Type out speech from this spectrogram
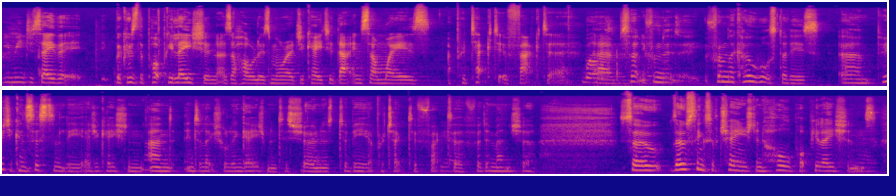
you mean to say that because the population as a whole is more educated, that in some way is a protective factor? Well, um, certainly from the from the cohort studies, um, pretty consistently, education and intellectual engagement is shown yeah. as to be a protective factor yeah. for dementia. So those things have changed in whole populations. Yeah.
